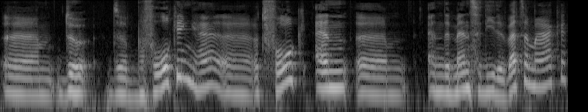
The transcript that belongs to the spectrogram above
uh, de, de bevolking, hè, uh, het volk, en, en de mensen die de wetten maken.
